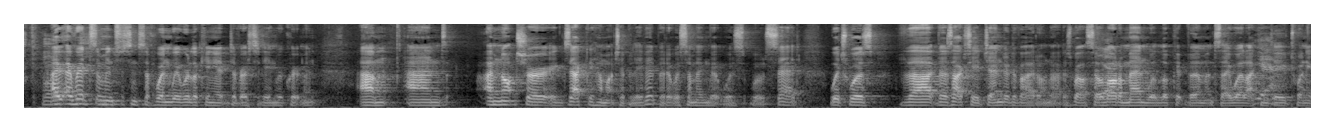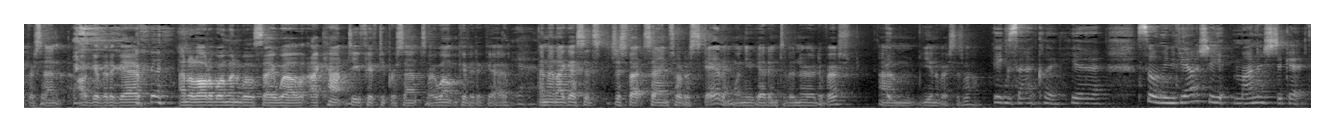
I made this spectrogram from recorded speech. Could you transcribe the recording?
I, I read some interesting stuff when we were looking at diversity in recruitment, um, and I'm not sure exactly how much I believe it, but it was something that was was said, which was that there's actually a gender divide on that as well. So a lot of men will look at them and say, "Well, I can Yeah. do 20%, I'll give it a go," and a lot of women will say, "Well, I can't do 50%, so I won't give it a go." Yeah. And then I guess it's just that same sort of scaling when you get into the neurodiverse um, universe as well. Exactly, yeah. So, I mean, if you actually manage to get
